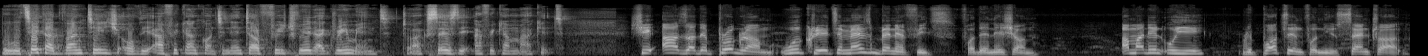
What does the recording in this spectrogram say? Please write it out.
We will take advantage of the African Continental Free Trade Agreement to access the African market. She adds that the program will create immense benefits for the nation. Amadine Uyi, reporting for News Central.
